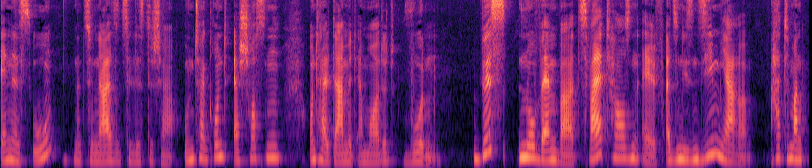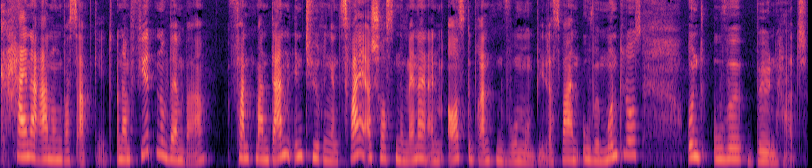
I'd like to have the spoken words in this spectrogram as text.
NSU, Nationalsozialistischer Untergrund, erschossen und halt damit ermordet wurden. Bis November 2011, also in diesen sieben Jahren, hatte man keine Ahnung, was abgeht. Und am 4. November fand man dann in Thüringen zwei erschossene Männer in einem ausgebrannten Wohnmobil. Das waren Uwe Mundlos und Uwe Böhnhardt.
